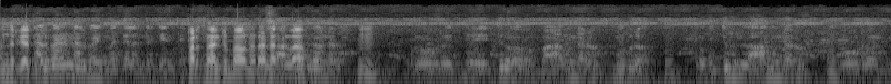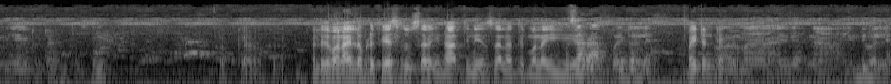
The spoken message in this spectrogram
అందరికీ అది. నలభై నుండి నలభై ఐదు మధ్యలో అందరికీ అంతే. పర్సనాలిటీ బాగున్నారా? లేకపోతే లావు? ఉన్నారు. ఒకరు ఇద్దరు ఇద్దరు బాగున్నారు ముగ్గురు. ఒక ఇద్దరు లామ్ ఉన్నారు ఒకరు ఎయిట్ ఉంటాడు అంతే. Okay okay. మళ్ళీ మన ఆయన అప్పుడు ఫేస్ చూస్తాం ఈ నార్త్ ఇండియన్స్ అలాగే మన ఈ బయట వాళ్ళే. అంటే వాళ్ళే.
